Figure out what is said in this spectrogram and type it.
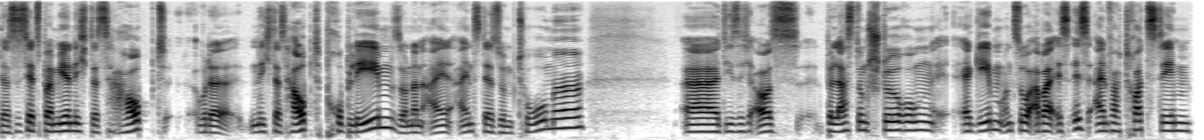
das ist jetzt bei mir nicht das Haupt oder nicht das Hauptproblem, sondern ein, eins der Symptome. Äh, die sich aus Belastungsstörungen ergeben und so, aber es ist einfach trotzdem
